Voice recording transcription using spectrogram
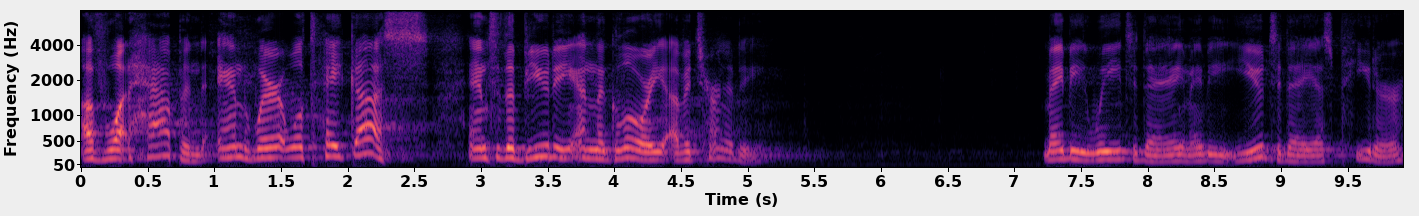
of what happened and where it will take us into the beauty and the glory of eternity. Maybe we today, maybe you today, as Peter,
